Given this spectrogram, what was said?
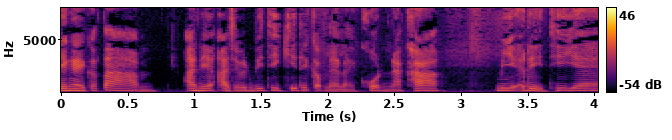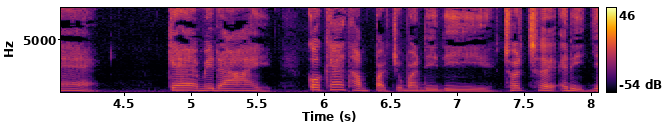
ยังไงก็ตาม อันนี้อาจจะเป็นวิธีคิดให้กับหลาย ๆ คนนะคะ มีอดีตที่แย่ แก้ไม่ได้ ก็แค่ทำปัจจุบันดี ๆ ชดเชยอดีตแ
